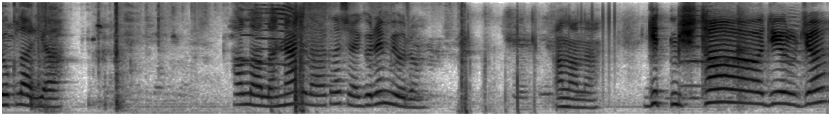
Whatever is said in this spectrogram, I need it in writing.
Yoklar ya. Allah Allah. Neredeler arkadaşlar? Göremiyorum. Allah Allah. Gitmiş ta diğer uca.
